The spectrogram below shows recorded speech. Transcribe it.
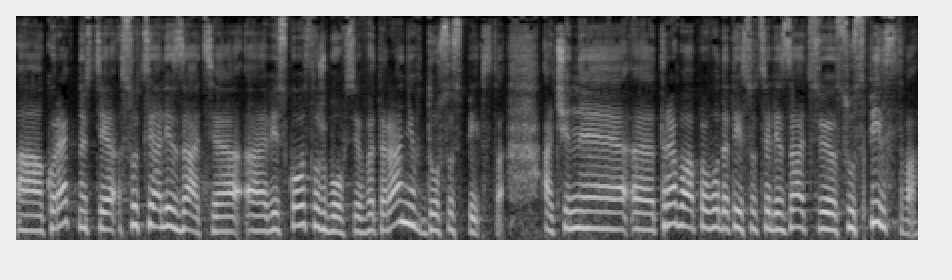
е, коректності соціалізація е, військовослужбовців, ветеранів до суспільства. А чи не треба проводити і соціалізацію суспільства?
